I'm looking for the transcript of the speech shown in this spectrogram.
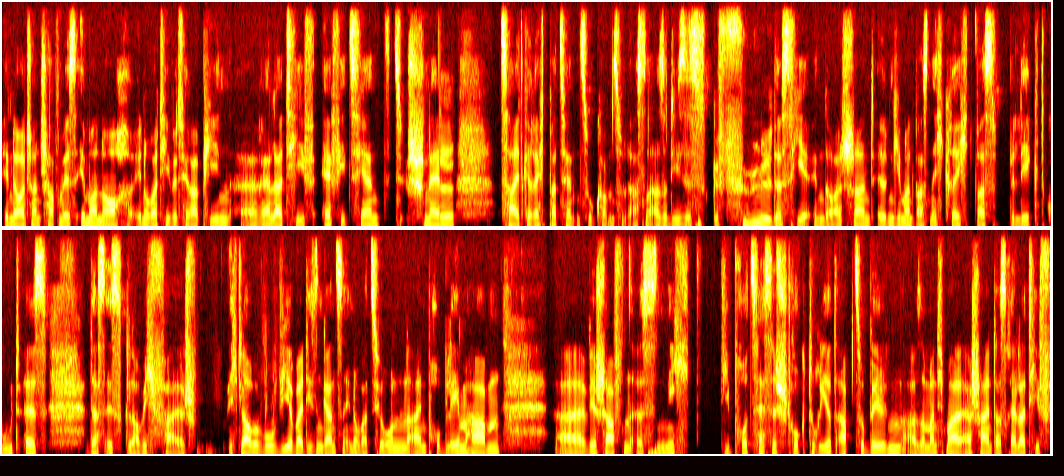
in Deutschland schaffen wir es immer noch, innovative Therapien äh, relativ effizient, schnell zeitgerecht Patienten zukommen zu lassen. Also dieses Gefühl, dass hier in Deutschland irgendjemand was nicht kriegt, was belegt gut ist, das ist, glaube ich, falsch. Ich glaube, wo wir bei diesen ganzen Innovationen ein Problem haben, äh, wir schaffen es nicht, die Prozesse strukturiert abzubilden. Also manchmal erscheint das relativ,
